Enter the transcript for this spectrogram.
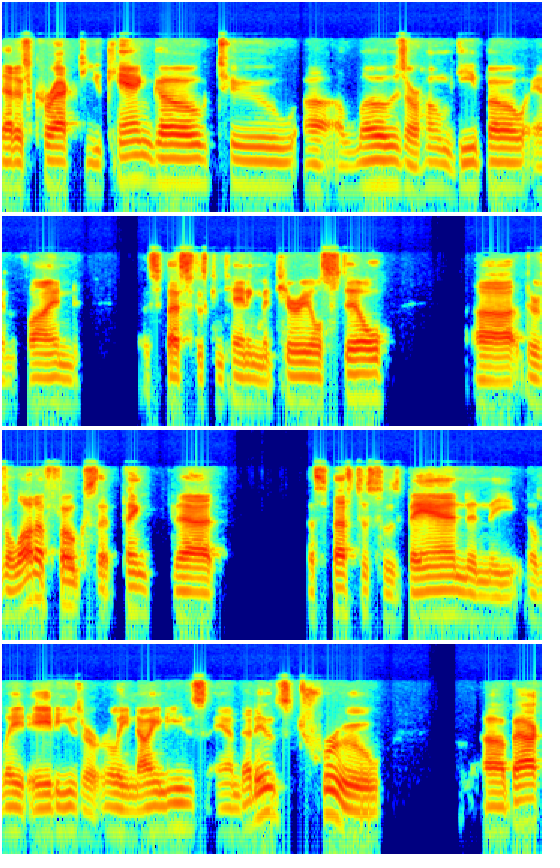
that is correct. You can go to uh, a Lowe's or Home Depot and find asbestos containing materials still. Uh, there's a lot of folks that think that asbestos was banned in the, the late 80s or early 90s, and that is true. Uh, back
